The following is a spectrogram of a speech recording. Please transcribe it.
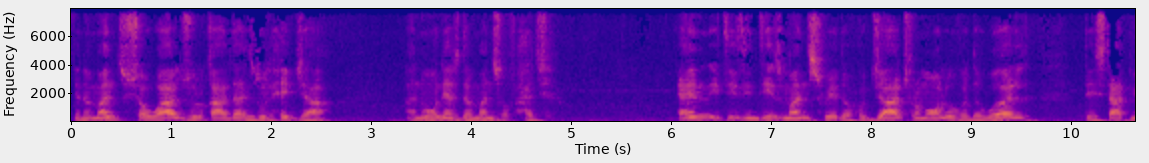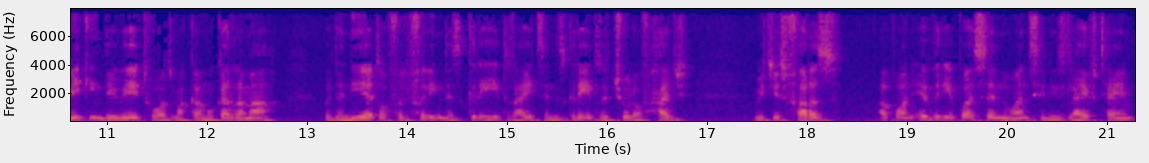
then the month Shawwal, Zul Zulqa'dah, and Zulhijjah are known as the months of Hajj. And it is in these months where the Hujjaj from all over the world they start making their way towards Makkah Mukarramah with the niyat of fulfilling this great rites and this great ritual of Hajj, which is farz upon every person once in his lifetime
